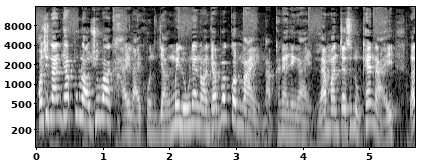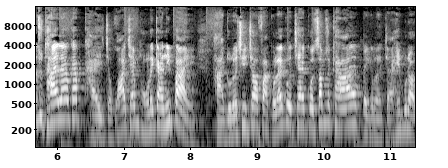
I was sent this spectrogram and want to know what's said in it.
เพราะฉะนั้นครับพวกเราเชื่อว่าใครหลายคนยังไม่รู้แน่นอนครับว่ากฎใหม่นับคะแนนยังไง และมันจะสนุกแค่ไหน และสุดท้ายแล้วครับใครจะคว้าแชมป์ของรายการนี้ไป หากดูแล้วชื่นชอบฝากกดไลค์กดแชร์กดซับสไครป์เป็นกำลังใจให้พวกเรา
